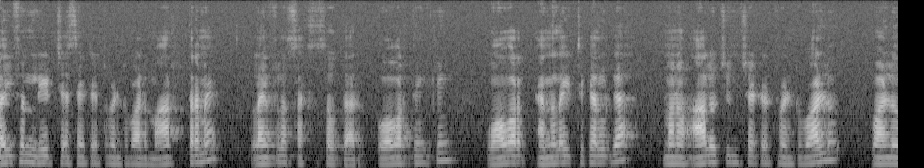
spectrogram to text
లైఫ్ని లీడ్ చేసేటటువంటి వాళ్ళు మాత్రమే లైఫ్లో సక్సెస్ అవుతారు. ఓవర్ థింకింగ్ ఓవర్ అనలైటికల్గా మనం ఆలోచించేటటువంటి వాళ్ళు వాళ్ళు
